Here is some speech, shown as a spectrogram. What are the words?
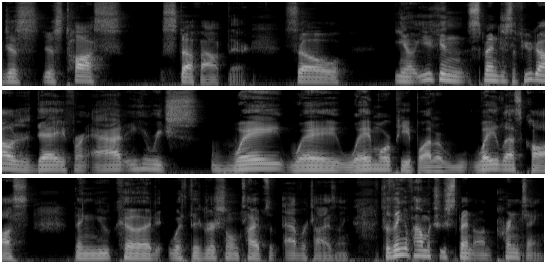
just just toss stuff out there. So, you know, you can spend just a few dollars a day for an ad, and you can reach way, way, way more people at a way less cost than you could with the traditional types of advertising. So think of how much you spend on printing.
